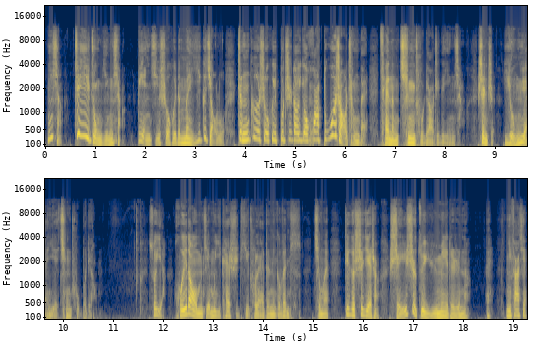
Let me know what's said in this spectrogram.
你想，这种影响遍及社会的每一个角落，整个社会不知道要花多少成本才能清除掉这个影响。甚至永远也清除不掉。所以啊，回到我们节目一开始提出来的那个问题，请问这个世界上谁是最愚昧的人呢？哎，你发现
